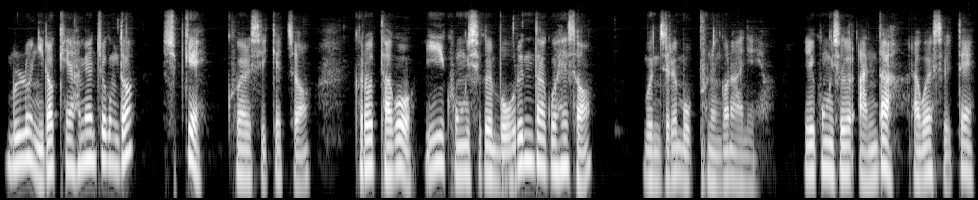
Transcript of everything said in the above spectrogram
물론 이렇게 하면 조금 더 쉽게 구할 수 있겠죠. 그렇다고 이 공식을 모른다고 해서 문제를 못 푸는 건 아니에요. 이 공식을 안다 라고 했을 때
